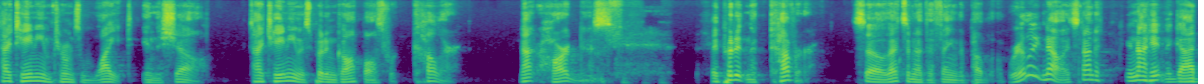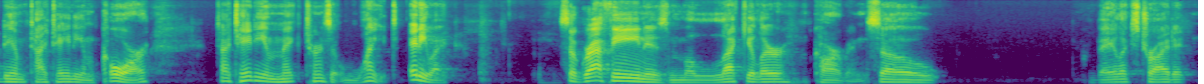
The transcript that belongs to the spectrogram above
Titanium turns white in the shell. Titanium is put in golf balls for color, not hardness. They put it in the cover. So that's another thing the public really no, it's not a you're not hitting a goddamn titanium core. Titanium make turns it white. Anyway, so graphene is molecular carbon. So Valix tried it.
